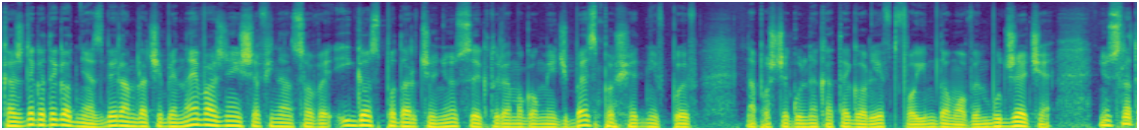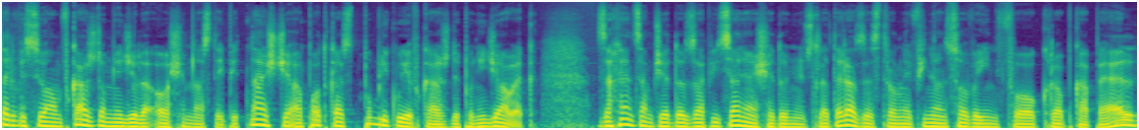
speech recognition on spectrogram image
Każdego tygodnia zbieram dla Ciebie najważniejsze finansowe i gospodarcze newsy, które mogą mieć bezpośredni wpływ na poszczególne kategorie w Twoim domowym budżecie. Newsletter wysyłam w każdą niedzielę o 18.15, a podcast publikuję w każdy poniedziałek. Zachęcam Cię do zapisania się do newslettera ze strony finansoweinfo.pl,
